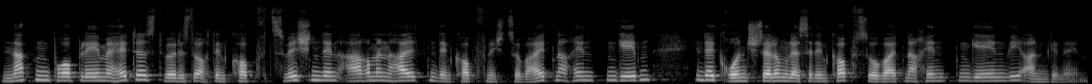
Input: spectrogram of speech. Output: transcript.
Nackenprobleme hättest, würdest du auch den Kopf zwischen den Armen halten, den Kopf nicht zu weit nach hinten geben. In der Grundstellung lässt du den Kopf so weit nach hinten gehen wie angenehm.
